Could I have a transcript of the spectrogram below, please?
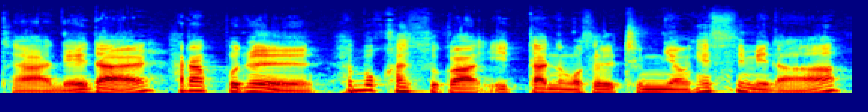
자, 4달 하락분을 회복할 수가 있다는 것을 증명했습니다.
